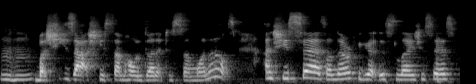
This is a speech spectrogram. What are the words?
mm-hmm. but she's actually somehow done it to someone else. And she says, I'll never forget this line. She says,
